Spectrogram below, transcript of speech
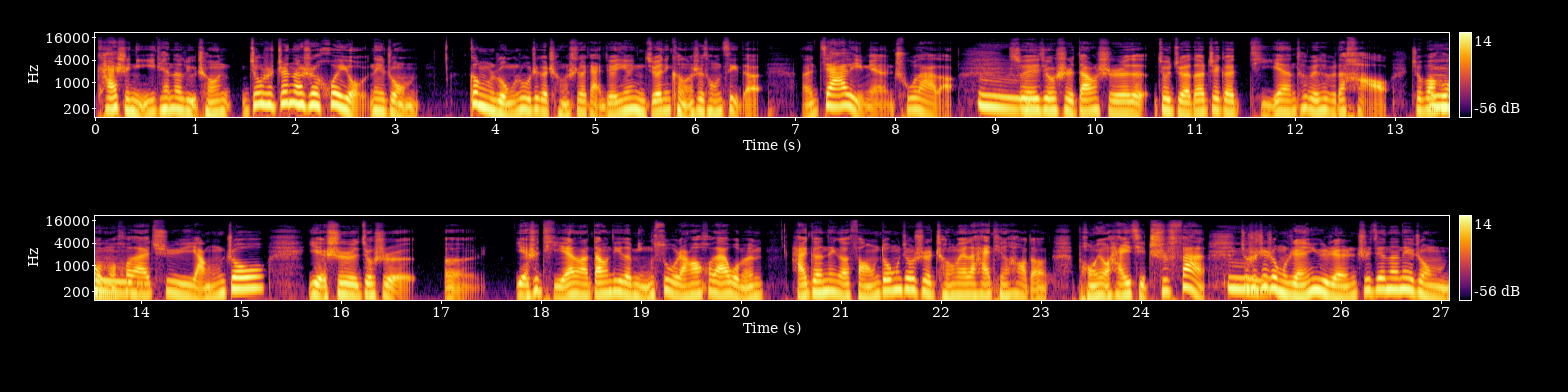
开始你一天的旅程，就是真的是会有那种更融入这个城市的感觉，因为你觉得你可能是从自己的。呃，家里面出来了，嗯，所以就是当时就觉得这个体验特别特别的好，就包括我们后来去扬州，也是就是、嗯、呃，也是体验了当地的民宿，然后后来我们还跟那个房东就是成为了还挺好的朋友，还一起吃饭，嗯、就是这种人与人之间的那种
